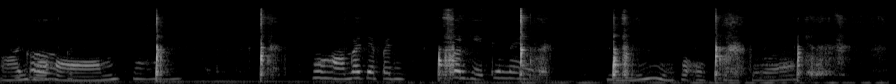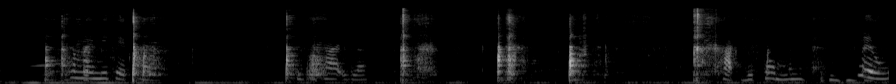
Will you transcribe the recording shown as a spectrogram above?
อ๋อ นี่หัวหอม หัวหอมหัวหอมเราจะเป็นต้นเหตุที่แม่อืมก็โอเคตัวทำไมมีเศษผักติดกระทะอีกแล้วผัดหรือต้มมันยไม่รู้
